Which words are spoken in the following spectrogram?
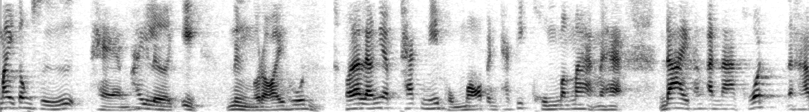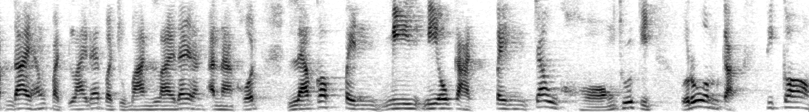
ไม่ต้องซื้อแถมให้เลยอีก 100 หุ้น เพราะนั้นแล้วเนี่ยแพ็คนี้ผมมองเป็นแพ็คที่คุ้มมากๆนะฮะได้ทั้งอนาคตนะครับได้ทั้งปัจรายได้ปัจจุบันรายได้ทั้งอนาคต แล้วก็เป็นมีมีโอกาสเป็นเจ้าของธุรกิจร่วมกับพี่ก้อง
